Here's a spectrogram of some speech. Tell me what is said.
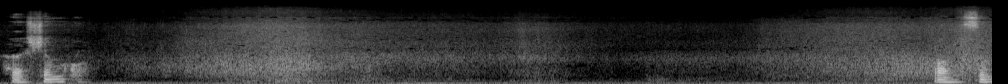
和生活。放松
